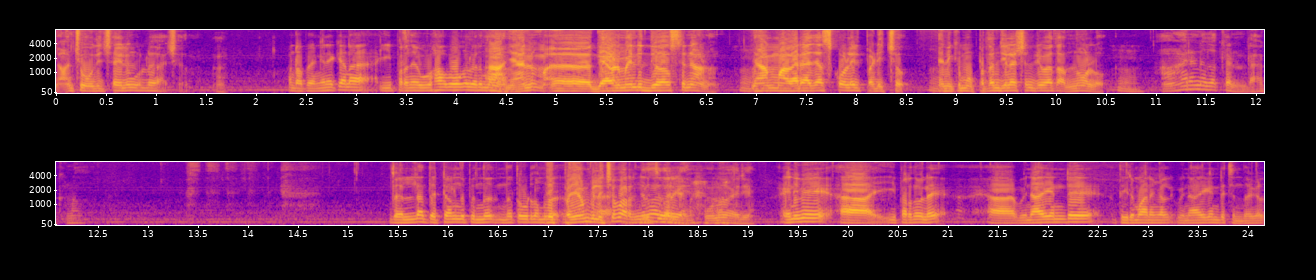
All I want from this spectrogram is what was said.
ഞാൻ ചോദിച്ചതിലും കൂടുതൽ കാശ് തന്നു. ഉണ്ടോ? അപ്പോൾ എങ്ങനെയൊക്കെയാണ് ഈ പറഞ്ഞ ഊഹാപോഹങ്ങൾ വരുന്നത്? ഞാൻ ഗവൺമെന്റ് ഉദ്യോഗസ്ഥനാണ്. ഞാൻ മഹാരാജാസ് സ്കൂളിൽ പഠിച്ചു. എനിക്ക് മുപ്പത്തഞ്ച് ലക്ഷം രൂപ തന്നോളൂ ആരാണ് ഇതൊക്കെ ഉണ്ടാക്കുന്നത് ഇതെല്ലാം തെറ്റാണെന്ന് ഇപ്പം ഇന്ന് ഇന്നത്തോട് നമ്മൾ ഇപ്പൊ ഞാൻ വിളിച്ചു പറഞ്ഞത് മൂന്ന് കാര്യം. എനിവേ ഈ പറഞ്ഞ പോലെ വിനായകന്റെ വിനായകന്റെ തീരുമാനങ്ങൾ വിനായകന്റെ ചിന്തകൾ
